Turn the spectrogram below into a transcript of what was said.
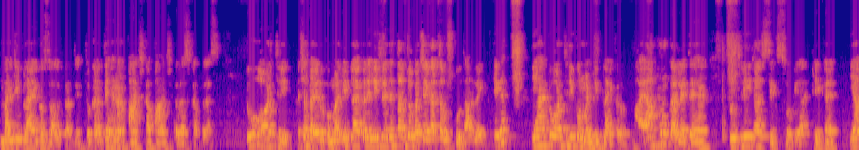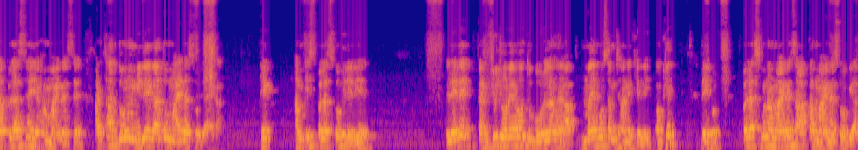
मल्टीप्लाई को सॉल्व करते हैं। तो करते हैं ना, पाँच का पाँच प्लस का प्लस टू और थ्री अच्छा पहले रुको मल्टीप्लाई पहले लिख लेते तब जो बचेगा, तब उसको उतार लेंगे, ठीक है? यहाँ टू और थ्री को मल्टीप्लाई करो। भाया, हम कर लेते हैं। टू थ्री का सिक्स हो गया, ठीक है? यहाँ प्लस है, यहाँ माइनस है। अर्थात दोनों मिलेगा तो माइनस हो जाएगा, ठीक? हम इस प्लस को भी ले लिए। ले ले कंफ्यूज हो रहे हो तो बोलना है आप। मैं हूँ समझाने के लिए ओके देखो प्लस गुना माइनस आपका माइनस हो गया।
